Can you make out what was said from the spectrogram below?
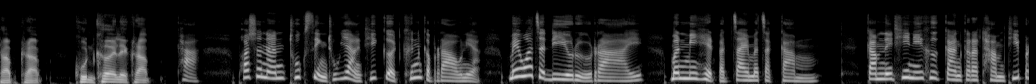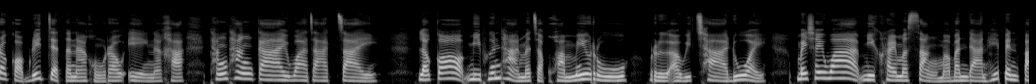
ครับครับคุณเคยเลยครับค่ะ เพราะฉะนั้นทุกสิ่งทุกอย่างที่เกิดขึ้นกับเราเนี่ย ไม่ว่าจะดีหรือร้าย มันมีเหตุปัจจัยมาจากกรรม กรรมในที่นี้คือการกระทำที่ประกอบด้วยเจตนาของเราเองนะคะ ทั้งทางกายวาจาใจ แล้วก็มีพื้นฐานมาจากความไม่รู้ หรืออวิชชาด้วย ไม่ใช่ว่ามีใครมาสั่งมาบันดาลให้เป็นไป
